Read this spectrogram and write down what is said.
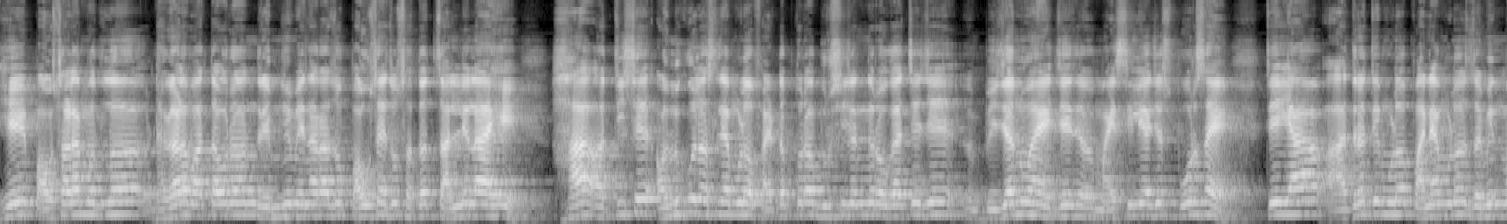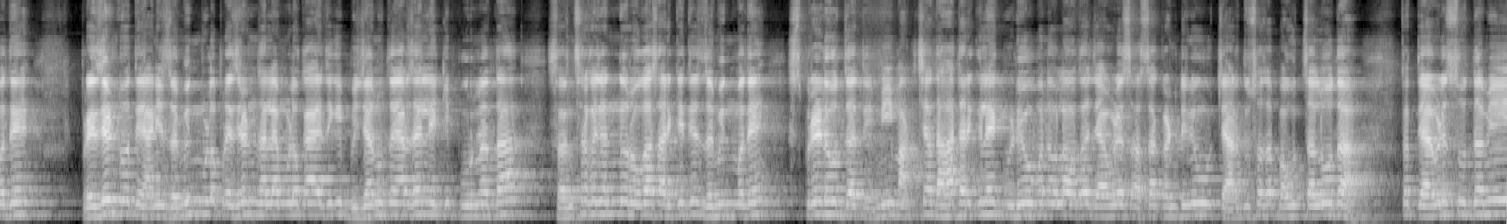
हे पावसाळ्यामधलं ढगाळ वातावरण रिमझिम येणारा जो पाऊस आहे जो सतत चाललेला आहे हा अतिशय अनुकूल असल्यामुळं फायटोप्तोरा बुरशीजन्य रोगाचे जे बीजाणू आहे जे मायसिलिया जे स्पोर्स आहे ते या आर्द्रतेमुळं पाण्यामुळं जमीनमध्ये प्रेझेंट होते आणि जमीनमुळं प्रेझेंट झाल्यामुळं काय होते की बीजाणू तयार झाले की पूर्णतः संसर्गजन्य रोगासारखे ते जमीनमध्ये स्प्रेड होत जाते. मी मागच्या दहा तारखेला एक व्हिडिओ बनवला होता ज्यावेळेस असा कंटिन्यू चार दिवसाचा पाऊस चालू होता. तर त्यावेळेस सुद्धा मी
